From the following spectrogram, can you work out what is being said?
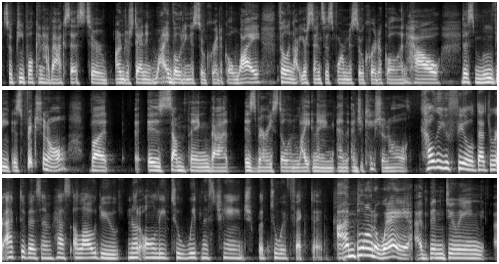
so people can have access to understanding why voting is so critical, why filling out your census form is so critical, and how this movie is fictional, but is something that is very still enlightening and educational. How do you feel that your activism has allowed you not only to witness change, but to effect it? I'm blown away. I've been doing uh,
